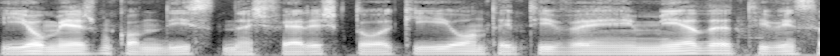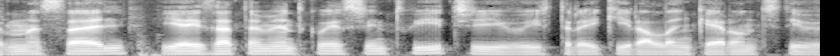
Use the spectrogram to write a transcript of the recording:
e eu mesmo, como disse, nas férias que estou aqui, ontem estive em Meda, estive em Sernancelho e é exatamente com esses intuitos e terei que ir a Lanquer onde estive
